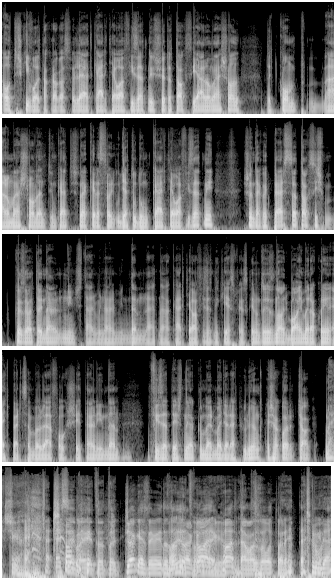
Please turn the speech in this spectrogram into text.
ott is ki voltak ragasztva, hogy lehet kártyával fizetni, sőt a taxi állomáson, egy komp állomásról mentünk át, és megkérdezte, hogy ugye tudunk kártyával fizetni, és mondták, hogy persze, a taxis közölte, hogy nincs terminál, nem lehetne a kártyával fizetni készpénzként. hogy ez nagy baj, mert akkor én egy percen belül el fogok sétálni innen fizetés nélkül, mert megy a repülőnk, és akkor csak... Megcsinál. eszébe jutott, hogy... Csak eszébe jutott, hogy a kar, kartám az ott van egy terminál.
